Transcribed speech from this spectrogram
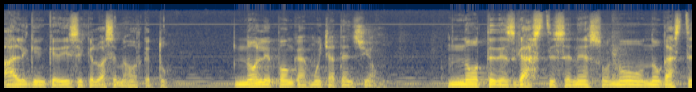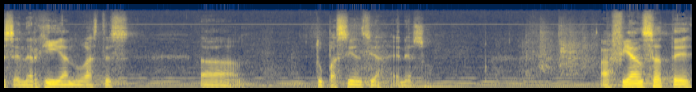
alguien que dice que lo hace mejor que tú. No le pongas mucha atención. No te desgastes en eso, no, no gastes energía, no gastes ah, tu paciencia en eso. Afiánzate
